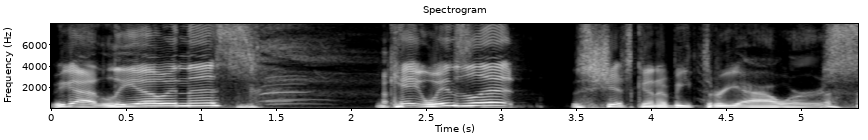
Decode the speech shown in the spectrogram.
we got Leo in this? And Kate Winslet? This shit's going to be three hours.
